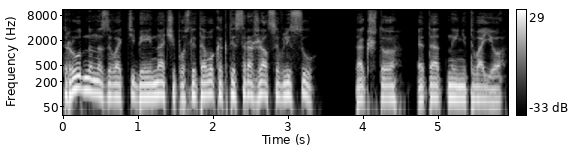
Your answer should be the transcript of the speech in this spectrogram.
Трудно называть тебя иначе после того, как ты сражался в лесу. Так что это отныне твое».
